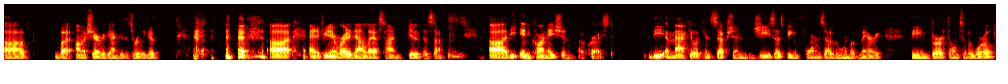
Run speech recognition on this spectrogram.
uh, but I'm gonna share it again because it's really good. uh, and if you didn't write it down last time, get it this time. Uh, the incarnation of Christ, the Immaculate Conception, Jesus being formed out of the womb of Mary, being birthed onto the world.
